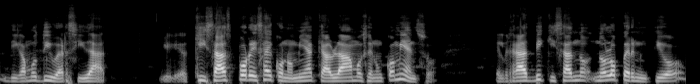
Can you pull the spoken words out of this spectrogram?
digamos, diversidad, eh, quizás por esa economía que hablábamos en un comienzo. El rugby quizás no, no lo permitió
